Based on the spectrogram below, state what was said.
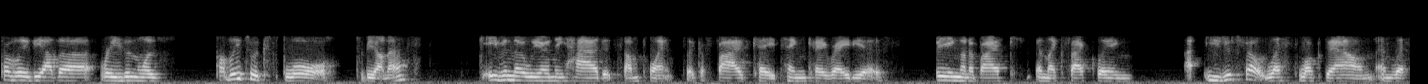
probably the other reason was probably to explore, to be honest. Even though we only had at some points like a 5k, 10k radius, being on a bike and like cycling you just felt less locked down and less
